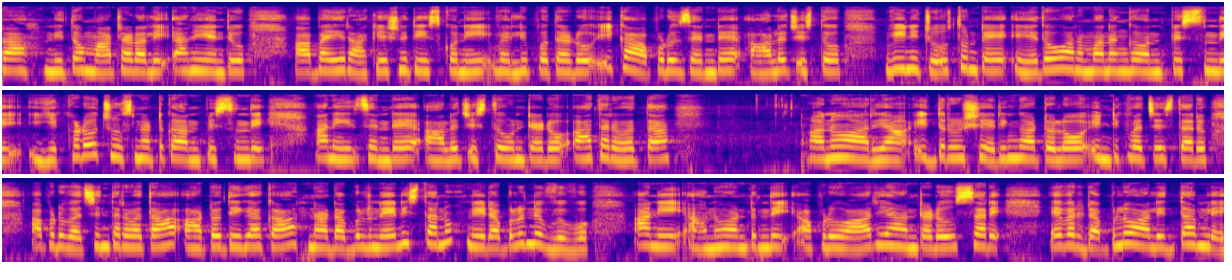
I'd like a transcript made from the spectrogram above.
రా నీతో మాట్లాడాలి అని అంటూ అబ్బాయి రాకేష్ని తీసుకొని వెళ్ళిపోతాడు. ఇక అప్పుడు జెండే ఆలోచిస్తూ వీని చూస్తుంటే ఏదో అనుమానంగా అనిపిస్తుంది ఎక్కడో చూసినట్టుగా అనిపిస్తుంది అని జెండే ఆలోచిస్తూ ఉంటాడు. ఆ తర్వాత అను ఆర్య ఇద్దరు షేరింగ్ ఆటోలో ఇంటికి వచ్చేస్తారు. అప్పుడు వచ్చిన తర్వాత ఆటో దిగాక నా డబ్బులు నేను ఇస్తాను నీ డబ్బులు నువ్వు ఇవ్వు అని అను అంటుంది. అప్పుడు ఆర్య అంటాడు సరే ఎవరి డబ్బులు వాళ్ళు ఇద్దాంలే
